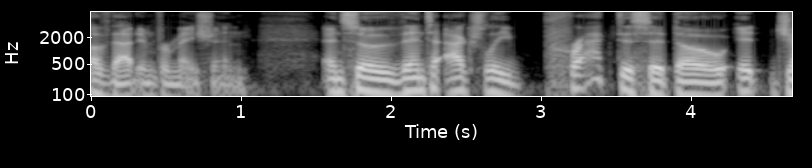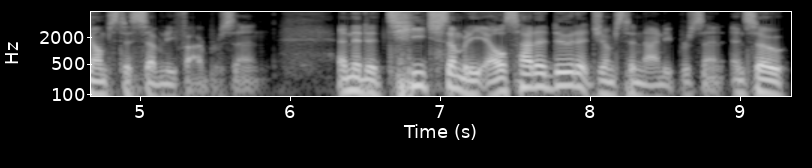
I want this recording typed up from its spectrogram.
of that information. And so then to actually practice it though, it jumps to 75%. And then to teach somebody else how to do it, it jumps to 90%. And so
